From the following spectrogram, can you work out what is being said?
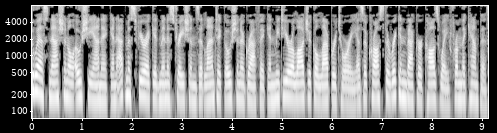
U.S. National Oceanic and Atmospheric Administration's Atlantic Oceanographic and Meteorological Laboratory is across the Rickenbacker Causeway from the campus.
